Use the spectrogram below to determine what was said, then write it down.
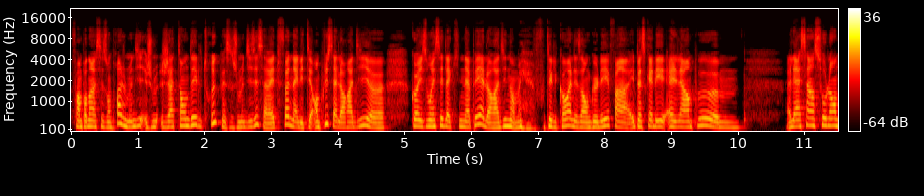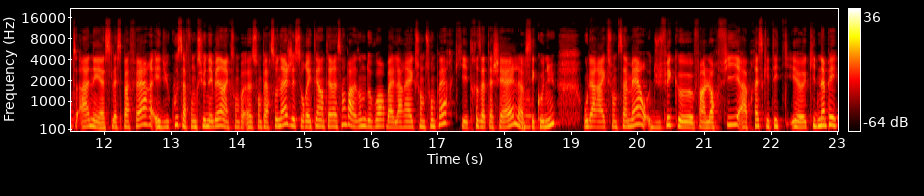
Enfin pendant la saison 3, je me dis, j'attendais le truc parce que je me disais ça va être fun. Elle était, en plus, elle leur a dit euh, quand ils ont essayé de la kidnapper, elle leur a dit non mais foutez le camp. Elle les a engueulés. Enfin, et parce qu'elle est, elle est un peu euh, elle est assez insolente, Anne, et elle se laisse pas faire. Et du coup, ça fonctionnait bien avec son, euh, son personnage. Et ça aurait été intéressant, par exemple, de voir bah, la réaction de son père, qui est très attaché à elle, c'est connu, ou la réaction de sa mère, du fait que, enfin, leur fille a presque été kidnappée.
